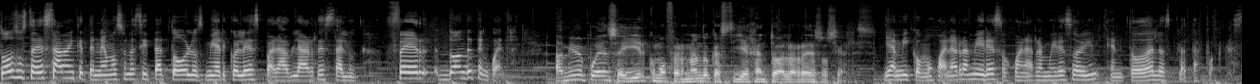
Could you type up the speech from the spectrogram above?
Todos ustedes saben que tenemos una cita todos los miércoles para hablar de salud. Fer, ¿dónde te encuentran? A mí me pueden seguir como Fernando Castilleja en todas las redes sociales. Y a mí como Juana Ramírez o Juana Ramírez Orin en todas las plataformas.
